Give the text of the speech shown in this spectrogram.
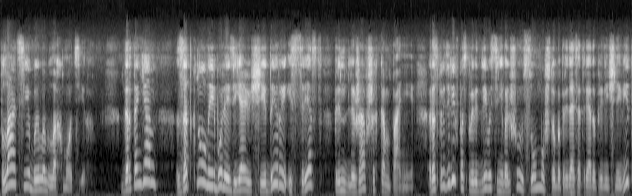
Платье было в лохмотьях. Д'Артаньян заткнул наиболее зияющие дыры из средств, принадлежавших компании. Распределив по справедливости небольшую сумму, чтобы придать отряду приличный вид,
